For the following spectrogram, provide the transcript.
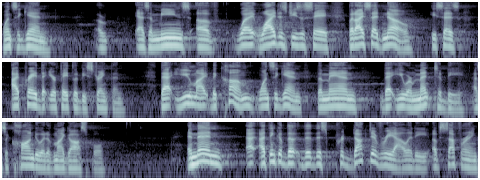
Once again, as a means of why, why does Jesus say, But I said no? He says, I prayed that your faith would be strengthened, that you might become, once again, the man that you are meant to be as a conduit of my gospel. And then I think of the, the, this productive reality of suffering.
